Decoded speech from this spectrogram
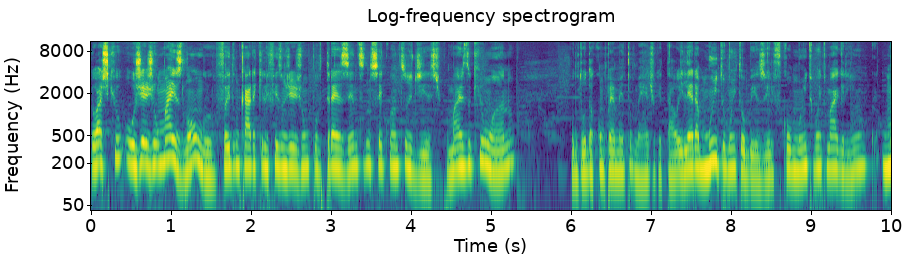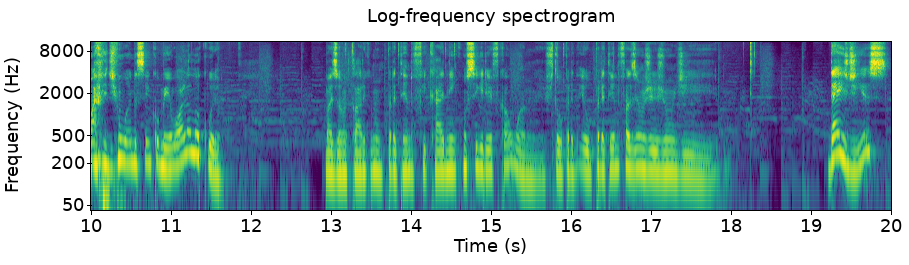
Eu acho que o, o, jejum mais longo foi de um cara que ele fez um jejum por 300 não sei quantos dias, tipo, mais do que um ano com todo acompanhamento médico e tal. Ele era muito, muito obeso. Ele ficou muito, muito magrinho. Mais de um ano sem comer. Olha a loucura. Mas eu, claro que eu não pretendo ficar e nem conseguiria ficar um ano. Né? Eu, estou, eu pretendo fazer um jejum de 10 dias.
